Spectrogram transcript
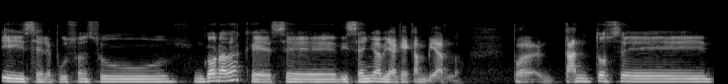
y se le puso en sus gónadas que ese diseño había que cambiarlo. Por tanto se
